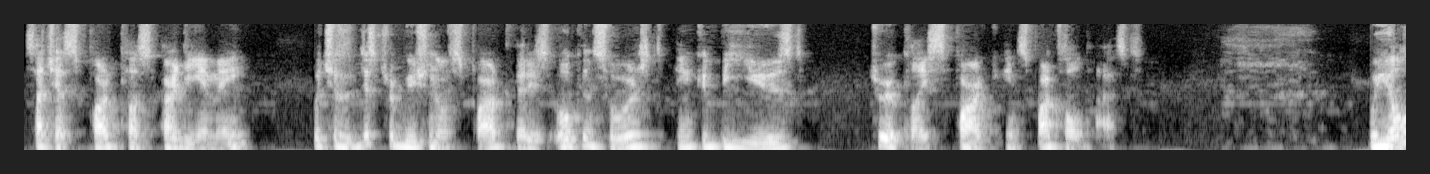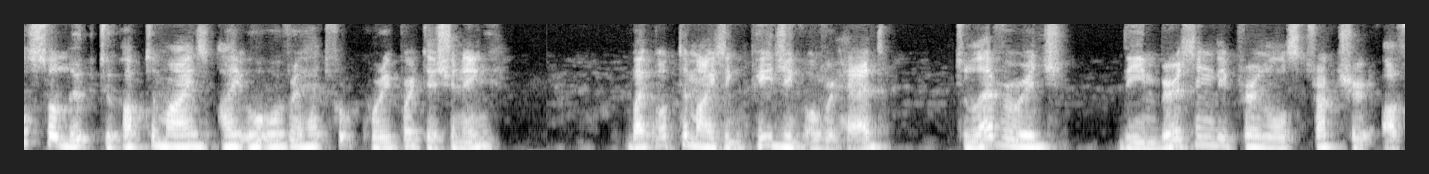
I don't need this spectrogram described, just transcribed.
such as Spark plus RDMA, which is a distribution of Spark that is open sourced and could be used to replace Spark in SparkLeBLAST. We also look to optimize I.O. overhead for query partitioning by optimizing paging overhead to leverage the embarrassingly parallel structure of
